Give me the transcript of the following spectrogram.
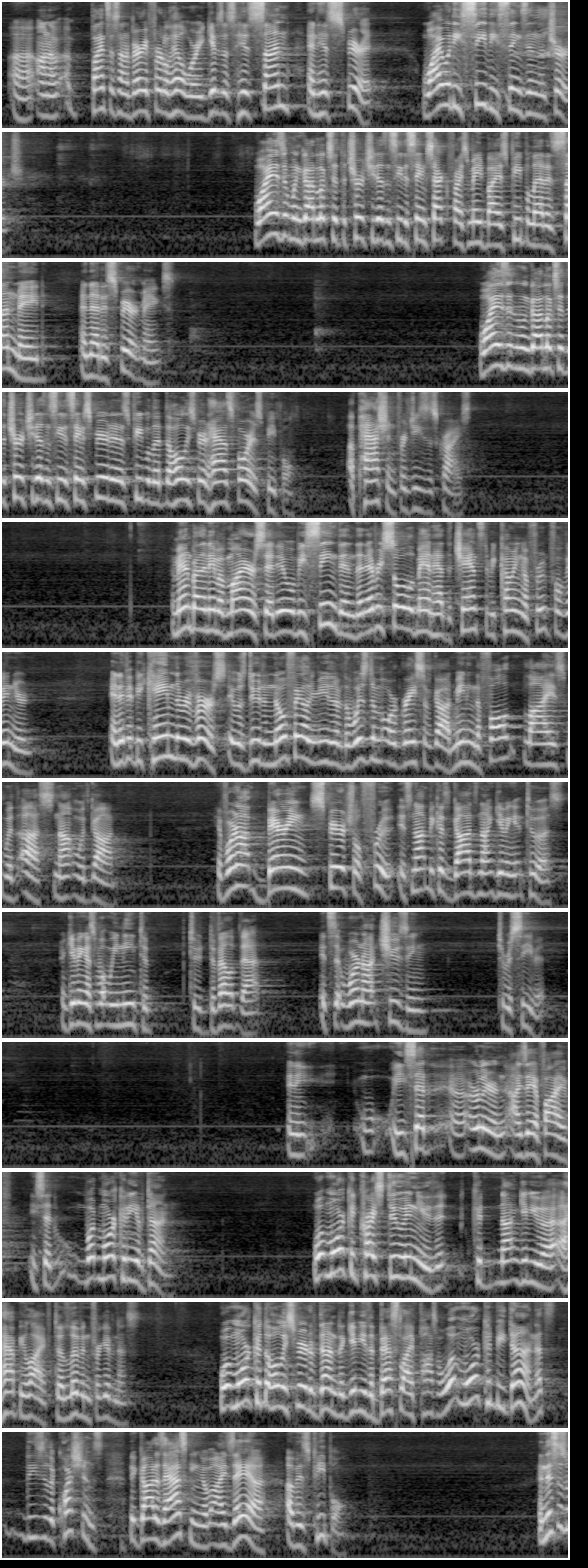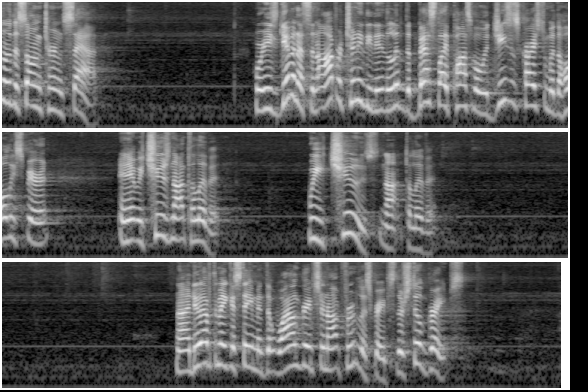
uh, on a, plants us on a very fertile hill where he gives us his son and his spirit, why would he see these things in the church? Why is it when God looks at the church, he doesn't see the same sacrifice made by his people that his son made and that his spirit makes? Why is it when God looks at the church, he doesn't see the same spirit in his people that the Holy Spirit has for his people? A passion for Jesus Christ. A man by the name of Myers said, It will be seen then that every soul of man had the chance to becoming a fruitful vineyard. And if it became the reverse, it was due to no failure either of the wisdom or grace of God, meaning the fault lies with us, not with God. If we're not bearing spiritual fruit, it's not because God's not giving it to us or giving us what we need to, to develop that. It's that we're not choosing to receive it. And he, he said uh, earlier in Isaiah 5, he said, What more could he have done? What more could Christ do in you that could not give you a, a happy life to live in forgiveness? What more could the Holy Spirit have done to give you the best life possible? What more could be done? That's, these are the questions that God is asking of Isaiah, of his people. And this is where the song turns sad where He's given us an opportunity to live the best life possible with Jesus Christ and with the Holy Spirit, and yet we choose not to live it. We choose not to live it. Now, I do have to make a statement that wild grapes are not fruitless grapes, they're still grapes.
